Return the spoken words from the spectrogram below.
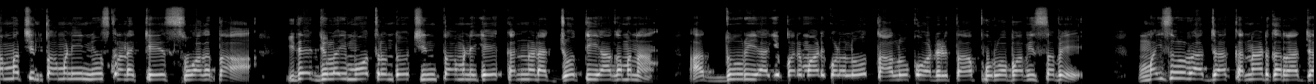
ನಮ್ಮ ಚಿಂತಾಮಣಿ ನ್ಯೂಸ್ ಕನ್ನಡಕ್ಕೆ ಸ್ವಾಗತ. ಇದೇ ಜುಲೈ ಮೂವತ್ತರಂದು ಚಿಂತಾಮಣಿಗೆ ಕನ್ನಡ ಜ್ಯೋತಿ ಆಗಮನ. ಅದ್ದೂರಿಯಾಗಿ ಬರಮಾಡಿಕೊಳ್ಳಲು ತಾಲೂಕು ಆಡಳಿತ ಪೂರ್ವಭಾವಿ ಸಭೆ. ಮೈಸೂರು ರಾಜ್ಯ, ಕರ್ನಾಟಕ ರಾಜ್ಯ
